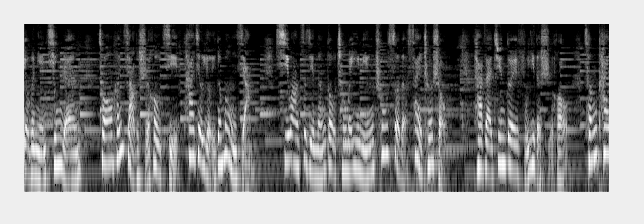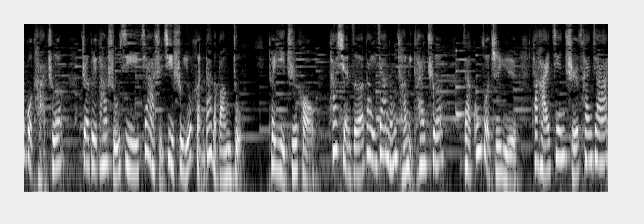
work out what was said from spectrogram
有个年轻人，从很小的时候起，他就有一个梦想，希望自己能够成为一名出色的赛车手。他在军队服役的时候，曾开过卡车，这对他熟悉驾驶技术有很大的帮助。退役之后，他选择到一家农场里开车，在工作之余，他还坚持参加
